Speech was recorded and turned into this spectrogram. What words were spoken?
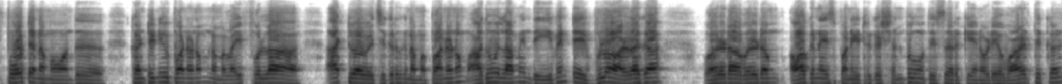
ஸ்போர்ட்டை நம்ம வந்து கண்டினியூ பண்ணணும். நம்ம லைஃப் ஃபுல்லாக ஆக்டிவாக வச்சுக்கிறதுக்கு நம்ம பண்ணணும். அதுவும் இல்லாமல் இந்த ஈவெண்ட்டை இவ்வளோ அழகாக வருடா வருடம் ஆர்கனைஸ் பண்ணிட்டு இருக்க சண்முகமூர்த்தி சருக்கு என்னுடைய வாழ்த்துக்கள்.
